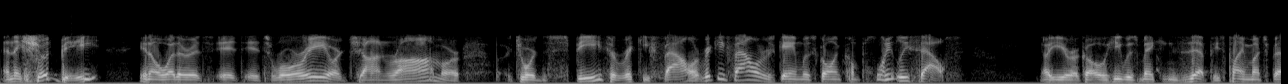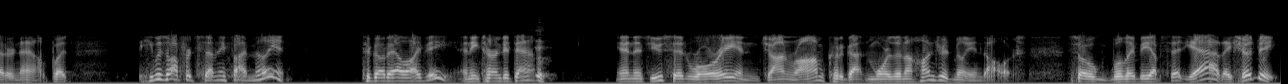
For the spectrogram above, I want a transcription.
and they should be. You know, whether it's it, it's Rory or Jon Rahm or Jordan Spieth or Rickie Fowler. Rickie Fowler's game was going completely south a year ago. He was making zip. He's playing much better now, but he was offered 75 million to go to LIV, and he turned it down. and as you said, Rory and Jon Rahm could have gotten more than a hundred million dollars. So will they be upset? Yeah, they should be.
